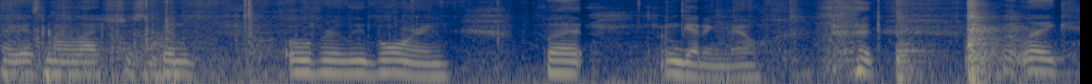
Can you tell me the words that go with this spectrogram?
i guess my life's just been overly boring but I'm getting mail. but like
